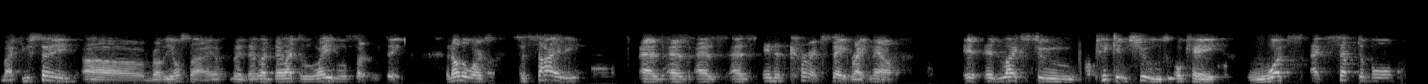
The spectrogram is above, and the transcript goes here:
like you say, uh, brother they, they like they like to label certain things. In other words, society, as as as as in its current state right now, it, it likes to pick and choose. Okay, what's acceptable,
